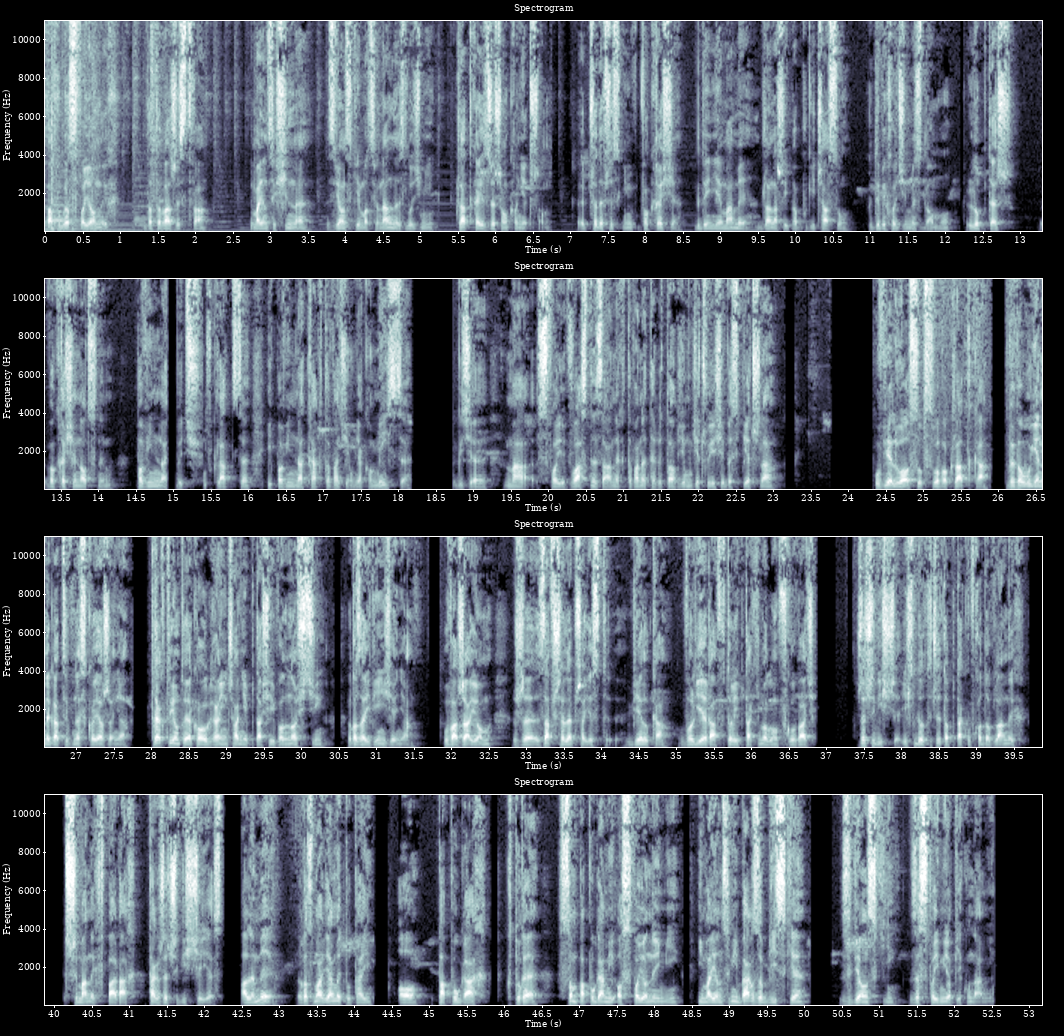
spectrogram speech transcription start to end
Papug oswojonych do towarzystwa, mających silne związki emocjonalne z ludźmi, klatka jest rzeczą konieczną. Przede wszystkim w okresie, gdy nie mamy dla naszej papugi czasu, gdy wychodzimy z domu, lub też w okresie nocnym, powinna być w klatce i powinna traktować ją jako miejsce, gdzie ma swoje własne zaanektowane terytorium, gdzie czuje się bezpieczna. U wielu osób słowo klatka wywołuje negatywne skojarzenia. Traktują to jako ograniczanie ptasiej wolności, rodzaj więzienia. Uważają, że zawsze lepsza jest wielka woliera, w której ptaki mogą fruwać. Rzeczywiście, jeśli dotyczy to ptaków hodowlanych, trzymanych w parach, tak rzeczywiście jest. Ale my rozmawiamy tutaj o papugach, które są papugami oswojonymi i mającymi bardzo bliskie związki ze swoimi opiekunami.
